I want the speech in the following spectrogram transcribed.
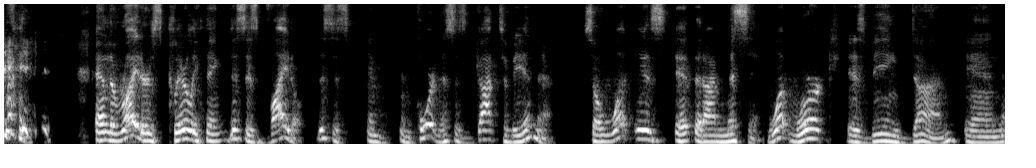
right. and the writers clearly think this is vital. This is important. This has got to be in there. So, what is it that I'm missing? What work is being done in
